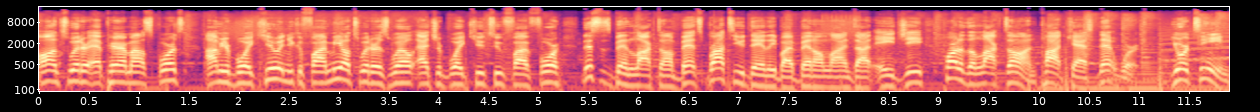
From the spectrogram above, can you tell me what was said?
on Twitter at Paramount Sports, I'm your boy Q, and you can find me on Twitter as well at your boy Q254. This has been been Locked On Bets, brought to you daily by betonline.ag, part of the Locked On Podcast Network. Your team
